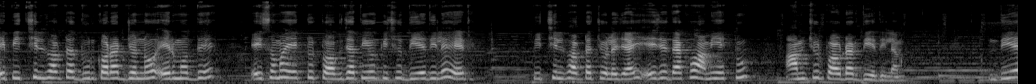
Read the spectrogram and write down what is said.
এই পিচ্ছিল ভাবটা দূর করার জন্য এর মধ্যে এই সময় একটু টক জাতীয় কিছু দিয়ে দিলে এর পিচ্ছিল ভাবটা চলে যায়। এই যে দেখো, আমি একটু আমচুর পাউডার দিয়ে দিলাম। দিয়ে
